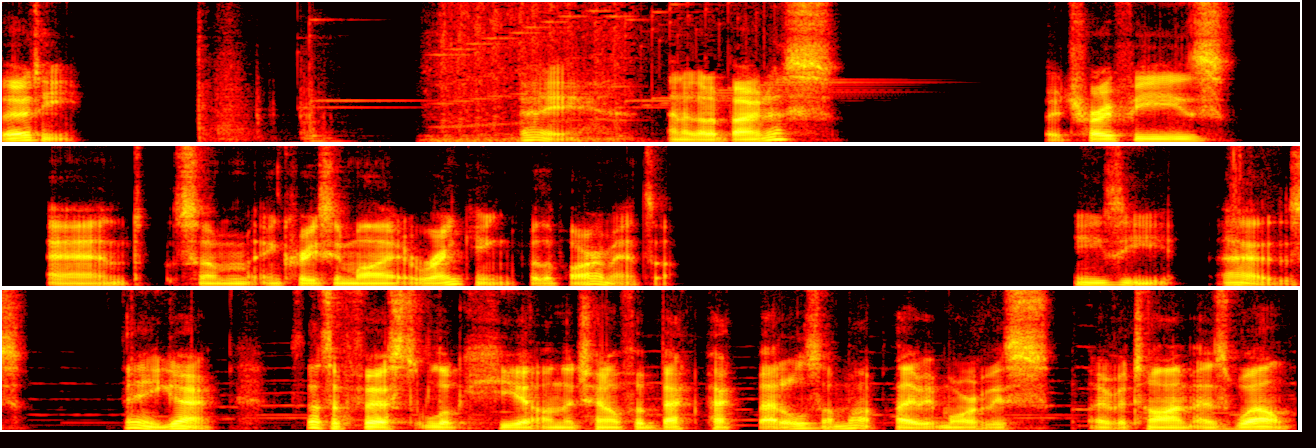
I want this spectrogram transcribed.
30. Okay, and I got a bonus. So trophies and some increase in my ranking for the Pyromancer. Easy as. There you go So that's a first look here on the channel for backpack battles. I might play a bit more of this over time as well.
